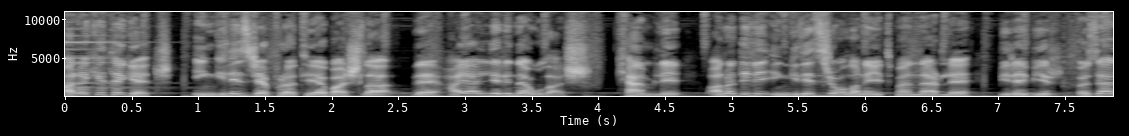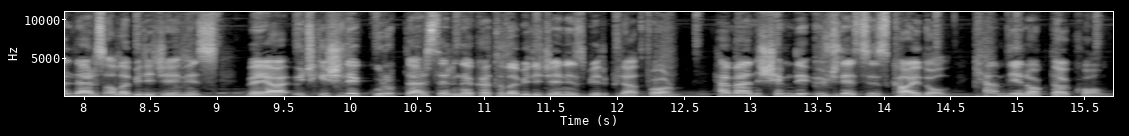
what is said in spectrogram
Harekete geç, İngilizce pratiğe başla ve hayallerine ulaş. Cambly, ana dili İngilizce olan eğitmenlerle birebir özel ders alabileceğiniz veya 3 kişilik grup derslerine katılabileceğiniz bir platform. Hemen şimdi ücretsiz kaydol. cambly.com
